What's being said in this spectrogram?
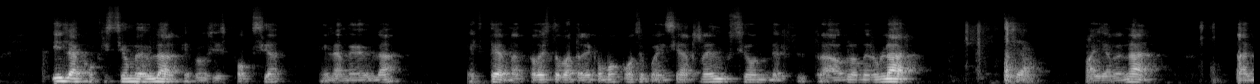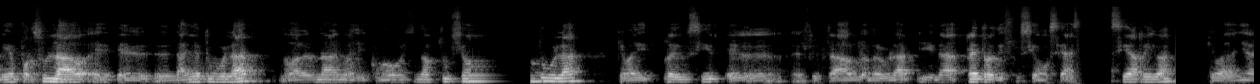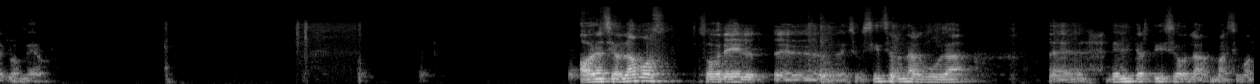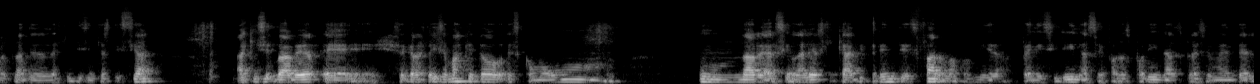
Y la congestión medular que produce hipoxia en la médula externa. Todo esto va a traer como consecuencia reducción del filtrado glomerular sea, falla renal. También por su lado, el, daño tubular, no va a haber una, como una obstrucción tubular que va a reducir el, el, filtrado glomerular y una retrodifusión, o sea, hacia arriba, que va a dañar el glomérulo. Ahora, si hablamos sobre la insuficiencia renal aguda eh, del intersticio, la máximo replante de la nefritis intersticial, Aquí se va a ver, eh, se caracteriza más que todo, es como una reacción alérgica a diferentes fármacos. Mira, penicilina, cefalosporinas, precisamente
